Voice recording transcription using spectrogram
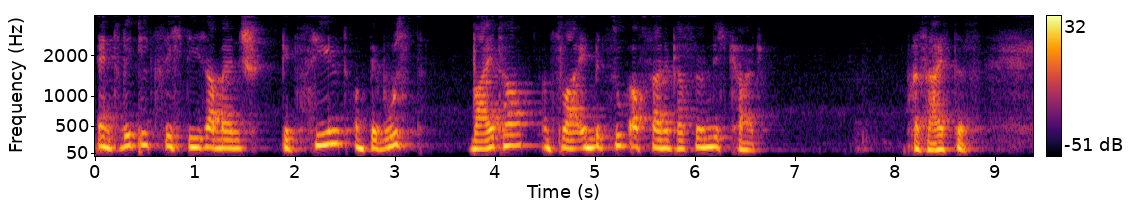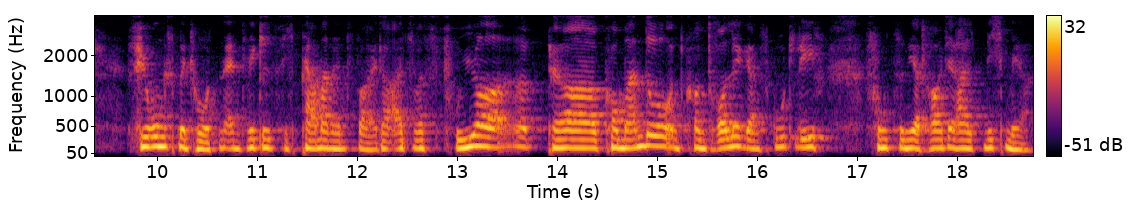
entwickelt sich dieser Mensch gezielt und bewusst weiter, und zwar in Bezug auf seine Persönlichkeit. Was heißt das? Führungsmethoden entwickelt sich permanent weiter. Also was früher äh, per Kommando und Kontrolle ganz gut lief, funktioniert heute halt nicht mehr.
